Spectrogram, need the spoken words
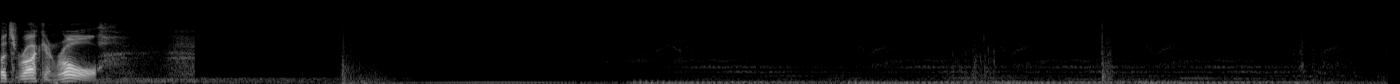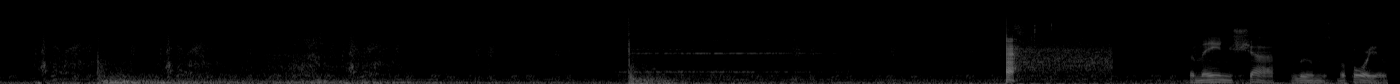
Let's rock and roll. The main shaft looms before you.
